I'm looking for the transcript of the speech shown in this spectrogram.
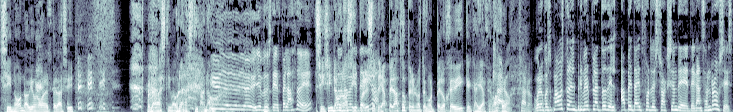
Sí, no, no había uno con el pelo así. Una lástima, una lástima, no. Oye, pues tienes pelazo, ¿eh? Sí, sí, no, no, sí, te por eso diga. tenía pelazo, pero no tengo el pelo heavy que caía hacia abajo. Claro, claro. Bueno, pues vamos con el primer plato del Appetite for Destruction de, de Guns N' Roses.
